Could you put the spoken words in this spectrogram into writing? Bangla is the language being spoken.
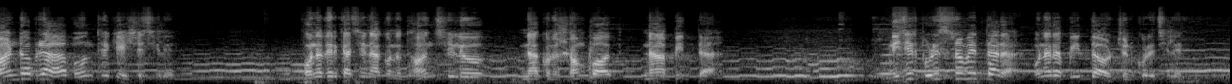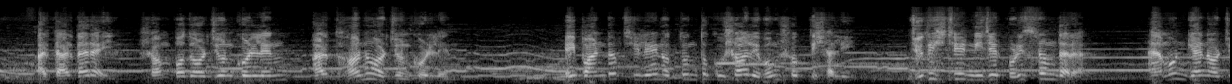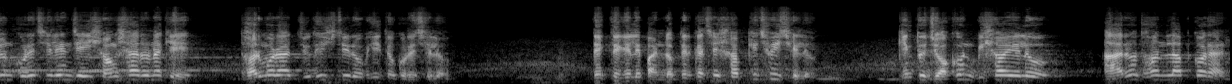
পাণ্ডবরা বন থেকে এসেছিলেন। ওনাদের কাছে না কোনো ধন ছিল, না কোনো সম্পদ, না বিদ্যা। নিজের পরিশ্রমের দ্বারা ওনারা বিদ্যা অর্জন করেছিলেন। আর তার দ্বারাই সম্পদ অর্জন করলেন আর ধনও অর্জন করলেন। এই পাণ্ডব ছিলেন অত্যন্ত কুশল এবং শক্তিশালী। যুধিষ্ঠির নিজের পরিশ্রম দ্বারা এমন জ্ঞান অর্জন করেছিলেন যে এই সংসার ওনাকে ধর্মরাজ যুধিষ্ঠির অভিহিত করেছিল। দেখতে গেলে পাণ্ডবদের কাছে সবকিছুই ছিল। কিন্তু যখন বিষয় এলো আরও ধন লাভ করার।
